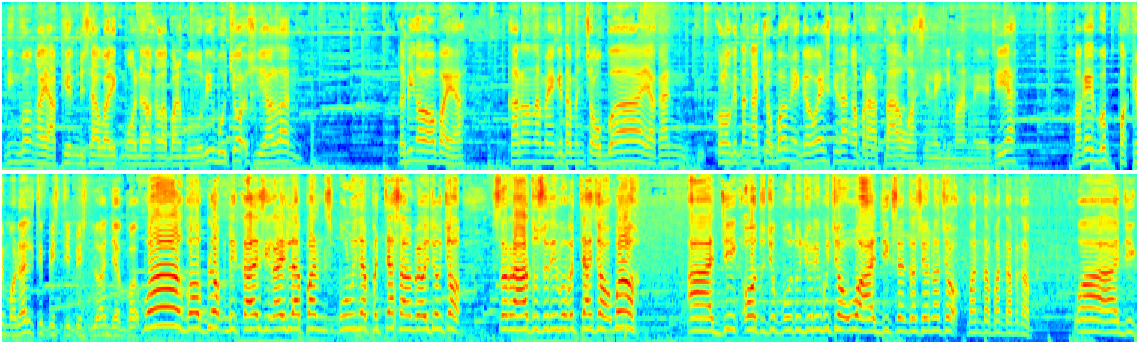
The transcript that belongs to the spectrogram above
Ini gue nggak yakin bisa balik modal ke 80 ribu cok sialan. Tapi nggak apa-apa ya. Karena namanya kita mencoba ya kan. Kalau kita nggak coba Mega West kita nggak pernah tahu hasilnya gimana ya cuy ya. Makanya gue pakai modal tipis-tipis dulu aja gue. Wah goblok dikali sekali 8 10 nya pecah sampai ujung cok. 100 ribu pecah cok. Boh. Ajik. Oh 77 ribu cok. Wah ajik sensasional cok. Mantap mantap mantap. Wah ajik.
